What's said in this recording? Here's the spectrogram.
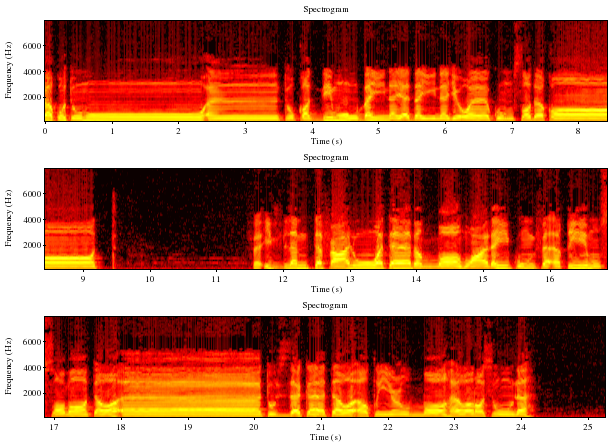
أشفقتم أن تقدموا بين يدي نجواكم صدقات فإذ لم تفعلوا وتاب الله عليكم فأقيموا الصلاة وآتوا الزكاة وأطيعوا الله ورسوله ۖ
